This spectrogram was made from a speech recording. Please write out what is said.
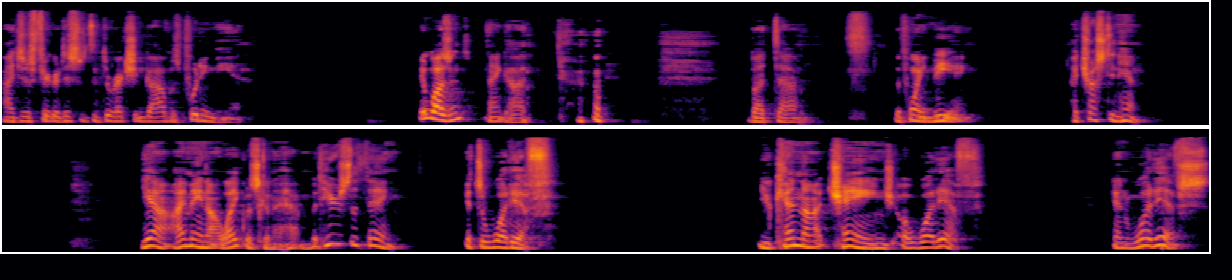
I just figured this was the direction God was putting me in. It wasn't, thank God. But um, the point being, I trust in Him. Yeah, I may not like what's going to happen, but here's the thing it's a what if. You cannot change a what if. And what ifs,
